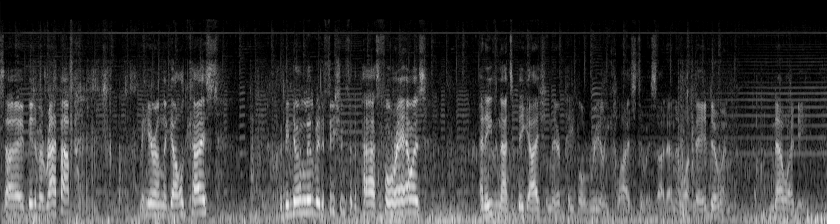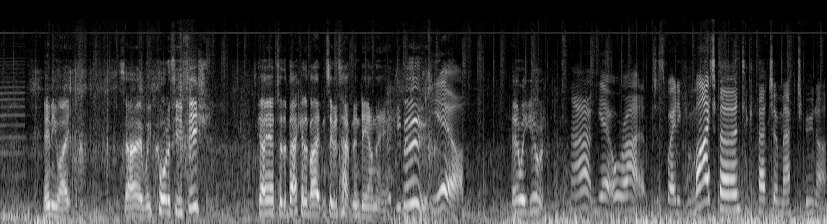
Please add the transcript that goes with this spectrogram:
So a bit of a wrap up. We're here on the Gold Coast. We've been doing a little bit of fishing for the past four hours, and even though it's a big ocean, there are people really close to us. I don't know what they're doing. No idea. Anyway, so we've caught a few fish. Let's go out to the back of the boat and see what's happening down there. Becky Boo, Yeah. how are we doing? Ah, yeah, all right. I'm just waiting for my turn to catch a mac tuna.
